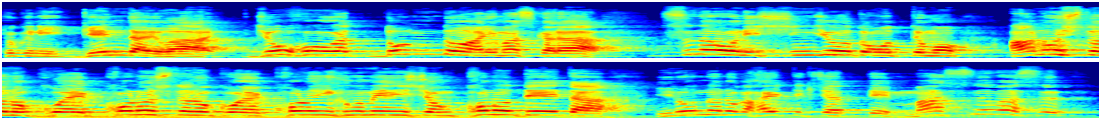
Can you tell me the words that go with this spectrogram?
特に現代は情報がどんどんありますから、素直に信じようと思っても、あの人の声、この人の声、このインフォメーション、このデータ、いろんなのが入ってきちゃって、ますます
